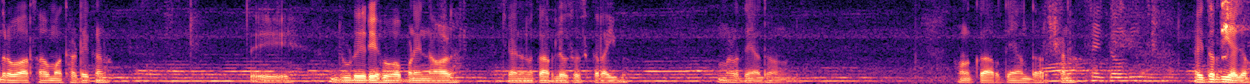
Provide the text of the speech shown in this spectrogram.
ਦਰਬਾਰ ਸਾਹਿਬ ਮੱਥਾ ਟੇਕਣ। ਤੇ ਜੁੜੇ ਰਹੋ ਆਪਣੇ ਨਾਲ। ਚੈਨਲ ਕਰ ਲਿਓ ਸਬਸਕ੍ਰਾਈਬ ਮਿਲਦੇ ਆ ਤੁਹਾਨੂੰ। ਹੁਣ ਕਰਦੇ ਆ ਦਰਸ਼ਨ। ਇੱਧਰ ਦੀ ਆ ਜਾਓ।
